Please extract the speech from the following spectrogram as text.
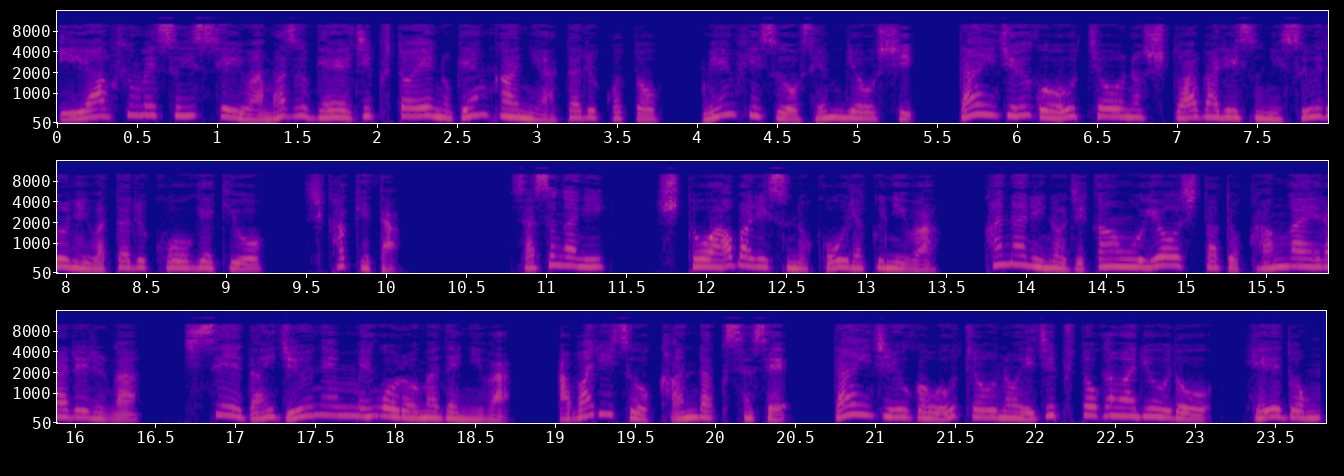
イアフメス一世はまずゲエジプトへの玄関にあたること、メンフィスを占領し、第15王朝の首都アバリスに数度にわたる攻撃を仕掛けた。さすがに、首都アバリスの攻略には、かなりの時間を要したと考えられるが、知世第10年目頃までには、アバリスを陥落させ、第15王朝のエジプト側領土を平丼、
